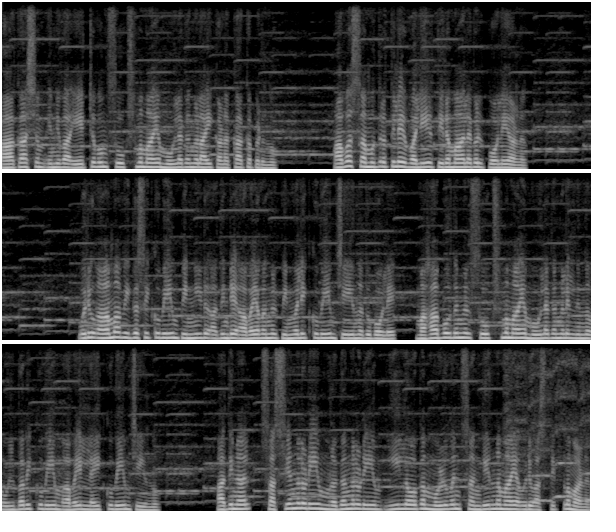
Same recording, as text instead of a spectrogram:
ആകാശം എന്നിവ ഏറ്റവും സൂക്ഷ്മമായ മൂലകങ്ങളായി കണക്കാക്കപ്പെടുന്നു. അവ സമുദ്രത്തിലെ വലിയ തിരമാലകൾ പോലെയാണ്. ഒരു ആമ വികസിക്കുകയും പിന്നീട് അതിന്റെ അവയവങ്ങൾ പിൻവലിക്കുകയും ചെയ്യുന്നതുപോലെ മഹാഭൂതങ്ങൾ സൂക്ഷ്മമായ മൂലകങ്ങളിൽ നിന്ന് ഉത്ഭവിക്കുകയും അവയിൽ ലയിക്കുകയും ചെയ്യുന്നു. അതിനാൽ സസ്യങ്ങളുടെയും മൃഗങ്ങളുടെയും ഈ ലോകം മുഴുവൻ സങ്കീർണമായ ഒരു അസ്തിത്വമാണ്.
